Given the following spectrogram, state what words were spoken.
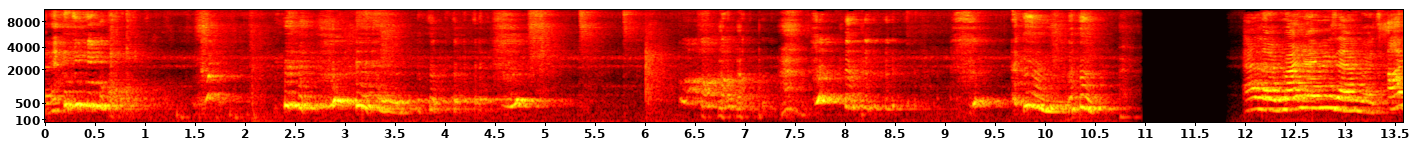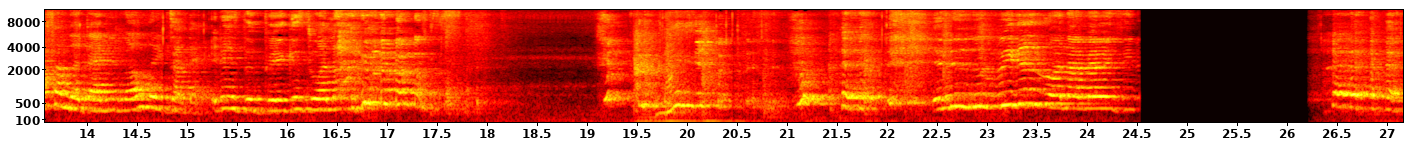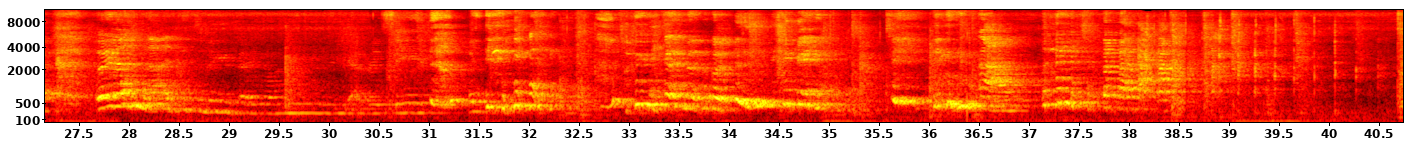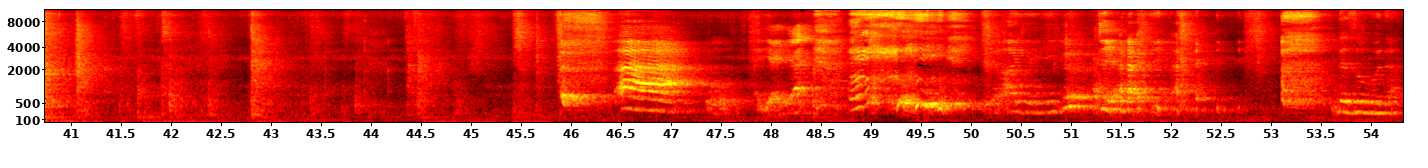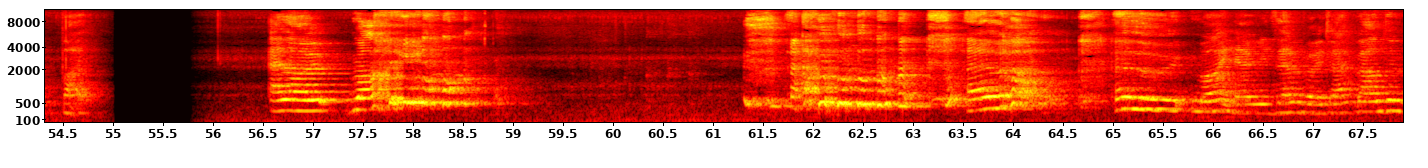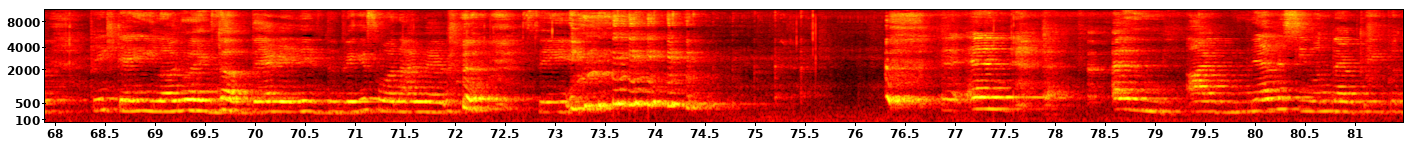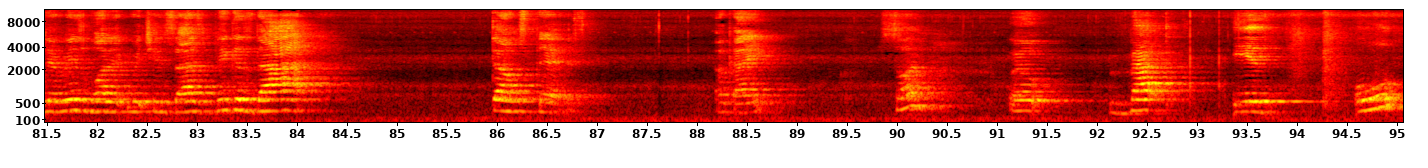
Hello, my name is Amber. I'm from the Daddy Long Legs Update. It is the biggest one It is the biggest one I've ever seen. Wait, I'm not. It's the biggest one you've ever seen. Ah! Oh, yeah, yeah. There's. Bye. Hello, Mario. Hello. Hello, my name is Ambrose. I big daddy long legs up there. It is the biggest one I've ever seen. and and I've never seen one that big, but there is one which is as big as that downstairs. Okay? So, well, that is all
